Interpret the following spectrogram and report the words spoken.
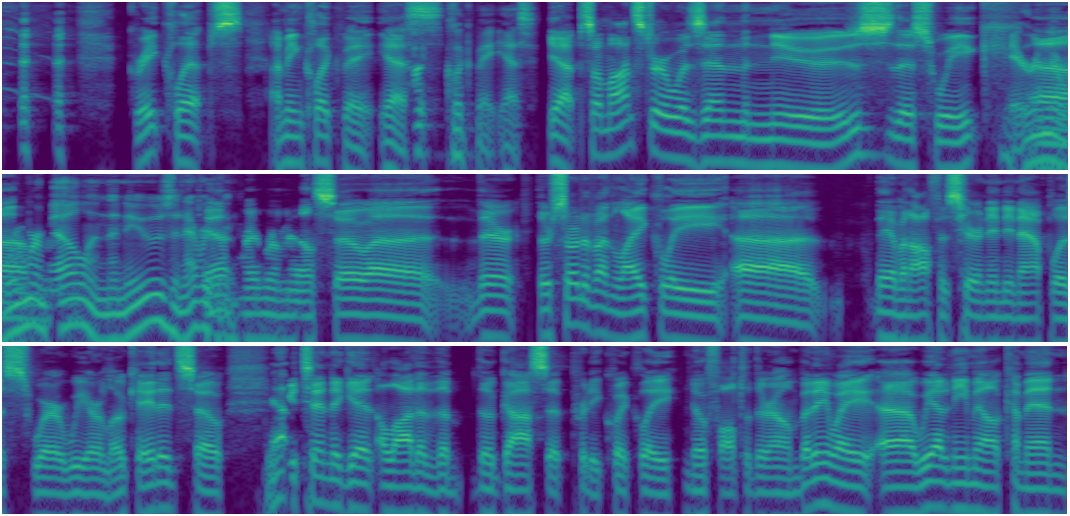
Great clips. I mean clickbait. Yes. Click, clickbait, yes. Yeah. So Monster was in the news this week. They're in the Um, rumor mill and the news and Yeah, everything. rumor mill. So uh, they're they're sort of unlikely uh, they have an office here in Indianapolis where we are located. So Yep. we tend to get a lot of the, the gossip pretty quickly, no fault of their own. But anyway, uh, we had an email come in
